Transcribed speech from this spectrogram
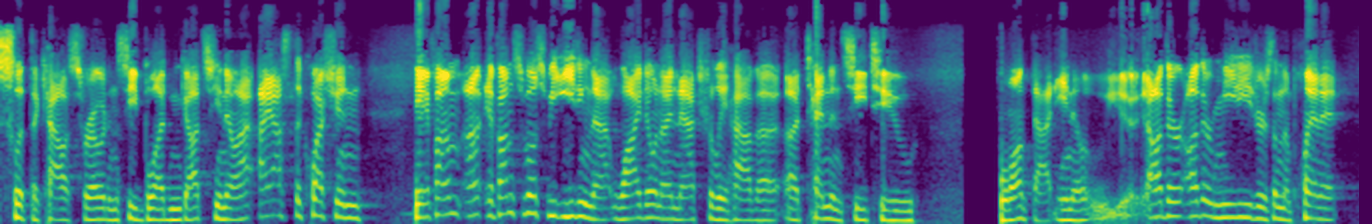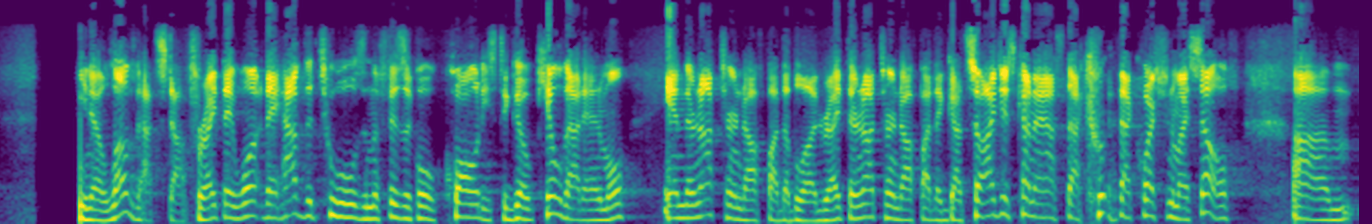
slit the cow's throat and see blood and guts. You know, I, I ask the question: if I'm uh, if I'm supposed to be eating that, why don't I naturally have a, a tendency to want that? You know, other other meat eaters on the planet you know love that stuff right they want they have the tools and the physical qualities to go kill that animal and they're not turned off by the blood, right? They're not turned off by the guts. So I just kind of asked that that question to myself. Um,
